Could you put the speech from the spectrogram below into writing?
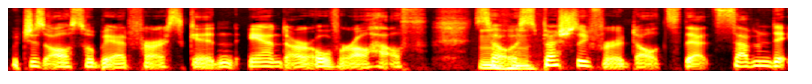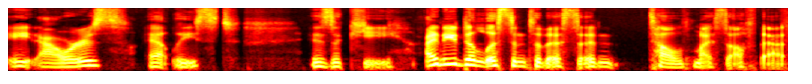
which is also bad for our skin and our overall health. So, Mhm. especially for adults, that seven to eight hours at least is a key. I need to listen to this and tell myself that.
